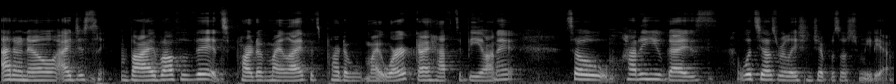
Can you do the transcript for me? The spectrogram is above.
I don't know. I just vibe off of it. It's part of my life. It's part of my work. I have to be on it. So, how do you guys? What's y'all's relationship with social media?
